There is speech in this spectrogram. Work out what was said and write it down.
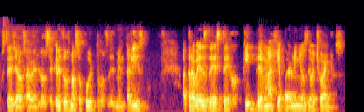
ustedes ya lo saben, los secretos más ocultos del mentalismo, a través de este kit de magia para niños de 8 años.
